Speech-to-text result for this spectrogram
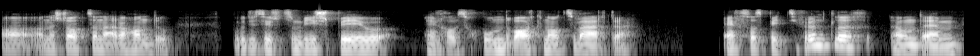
an, an einen stationären Handel. Und das ist zum Beispiel als Kunde wahrgenommen zu werden. Einfach so ein bisschen freundlich und ähm,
